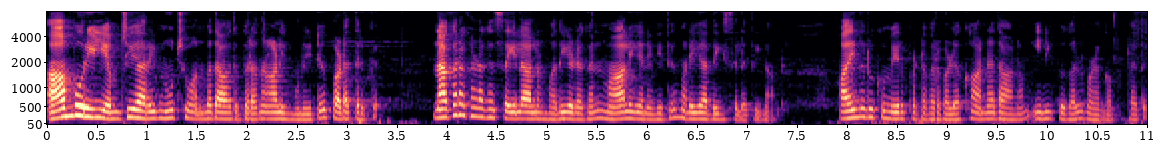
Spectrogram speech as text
ஆம்பூரில் எம்ஜிஆரின் நூற்று ஒன்பதாவது பிறந்தநாளை முன்னிட்டு படத்திற்கு நகர கழக செயலாளர் மதியழகன் மாலை அணிவித்து மரியாதை செலுத்தினார். ஐநூறுக்கும் மேற்பட்டவர்களுக்கு அன்னதானம் இனிப்புகள் வழங்கப்பட்டது.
